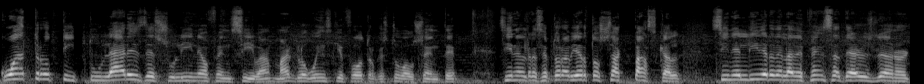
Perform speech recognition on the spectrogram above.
cuatro titulares de su línea ofensiva. Mark Lewinsky fue otro que estuvo ausente. Sin el receptor abierto Zach Pascal, sin el líder de la defensa Darius Leonard,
